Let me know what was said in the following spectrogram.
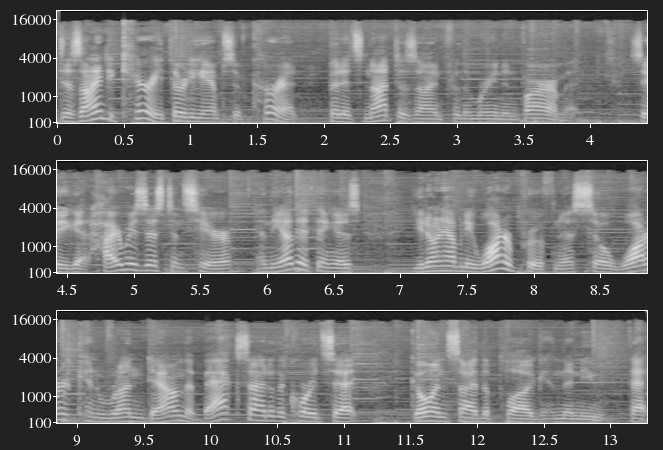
designed to carry 30 amps of current, but it's not designed for the marine environment. So you get high resistance here, and the other thing is you don't have any waterproofness, so water can run down the back side of the cord set, go inside the plug, and then you that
